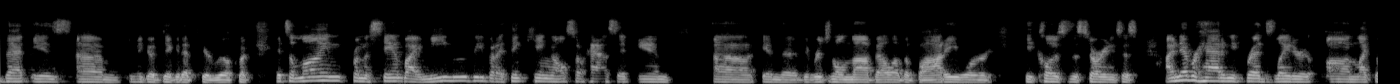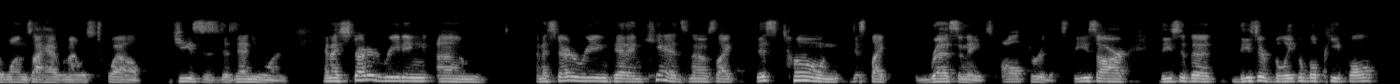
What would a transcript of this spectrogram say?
that is um, let me go dig it up here real quick it's a line from the stand by me movie but i think king also has it in uh, in the, the original novella the body where he closes the story and he says i never had any freds later on like the ones i had when i was 12 jesus does anyone and i started reading um, and i started reading dead end kids and i was like this tone just like resonates all through this. These are these are the these are believable people.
